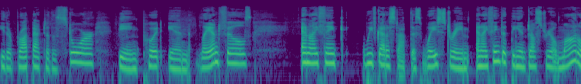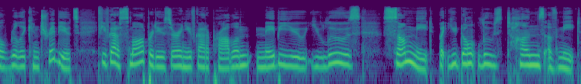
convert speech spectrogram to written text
either brought back to the store, being put in landfills. And I think we've got to stop this waste stream. And I think that the industrial model really contributes. If you've got a small producer and you've got a problem, maybe you, you lose some meat, but you don't lose tons of meat.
